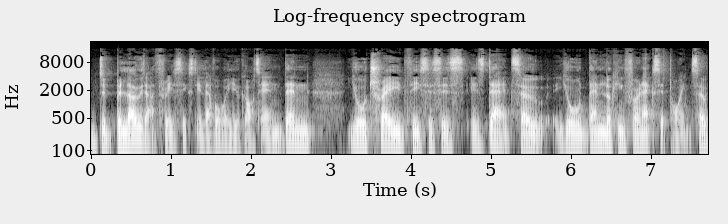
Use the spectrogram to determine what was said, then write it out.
d- below that 360 level where you got in, then your trade thesis is is dead. So you're then looking for an exit point. So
